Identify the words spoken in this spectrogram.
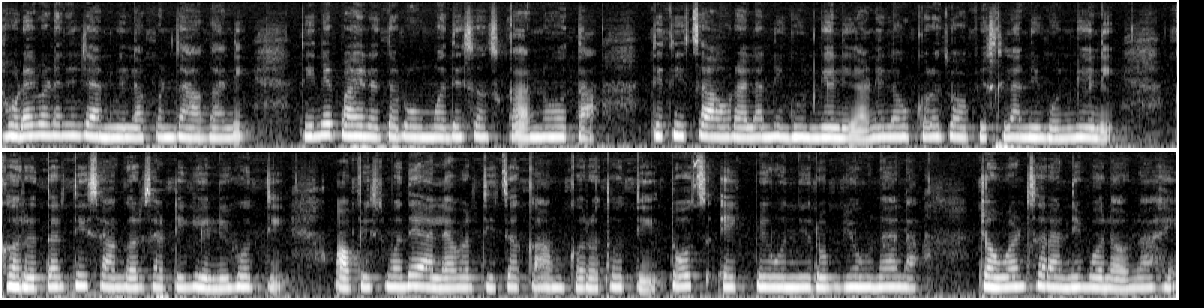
थोड्या वेळाने जान्हवीला पण जाग आली. तिने पाहिलं तर रूममध्ये संस्कार नव्हता. ती तिचा आवरायला निघून गेली आणि लवकरच ऑफिसला निघून गेली. खरं तर ती सागरसाठी गेली होती. ऑफिसमध्ये आल्यावर तिचं काम करत होती. तोच एक पिऊन निरोप घेऊन आला. चव्हाण सरांनी बोलावलं आहे.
